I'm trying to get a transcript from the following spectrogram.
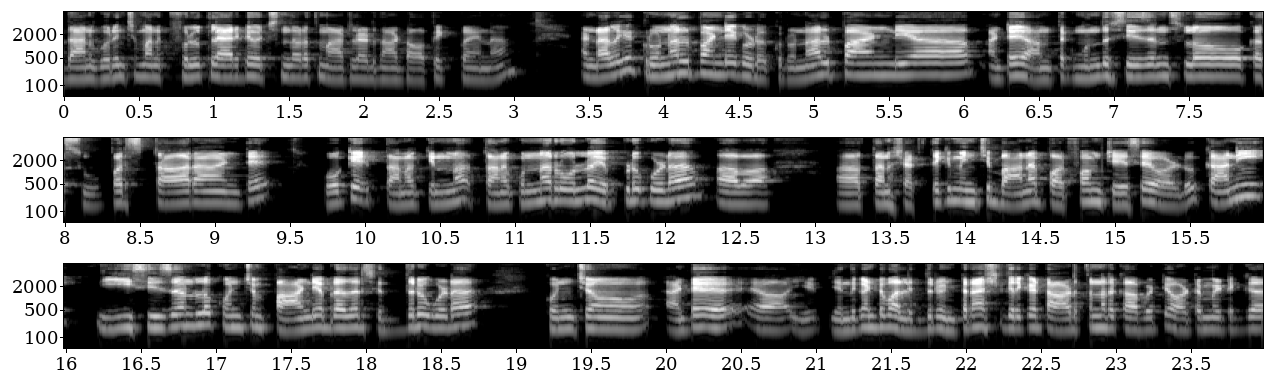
దాని గురించి మనకు ఫుల్ క్లారిటీ వచ్చిన తర్వాత మాట్లాడదాం ఆ టాపిక్ పైన. అండ్ అలాగే కృణాల్ పాండ్యా కూడా. కృణాల్ పాండ్యా అంటే అంతకుముందు సీజన్స్‌లో ఒక సూపర్ స్టారా అంటే ఓకే. తనకిన్న తనకున్న రోల్‌లో ఎప్పుడు కూడా తన శక్తికి మించి బాగానే పర్ఫామ్ చేసేవాడు. కానీ ఈ సీజన్‌లో కొంచెం పాండ్య బ్రదర్స్ ఇద్దరు కూడా కొంచెం అంటే ఆహ్, ఎ ఎందుకంటే వాళ్ళిద్దరూ ఇంటర్నేషనల్ క్రికెట్ ఆడుతున్నారు కాబట్టి ఆటోమేటిక్‌గా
